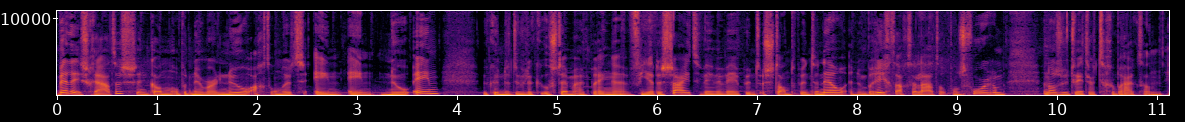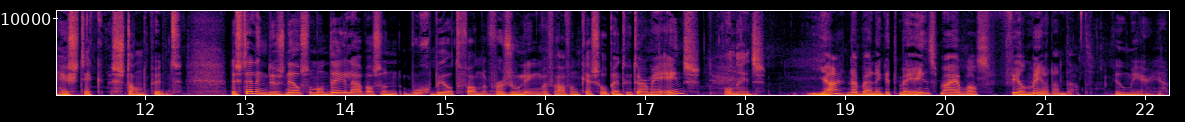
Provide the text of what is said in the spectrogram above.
Bellen is gratis en kan op het nummer 0800-1101. U kunt natuurlijk uw stem uitbrengen via de site www.stand.nl... en een bericht achterlaten op ons forum. En als u twittert, gebruikt dan hashtag standpunt. De stelling dus, Nelson Mandela was een boegbeeld van verzoening. Mevrouw van Kessel, bent u daarmee eens? Oneens? Ja, daar ben ik het mee eens, maar hij was veel meer dan dat. Veel meer, ja.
